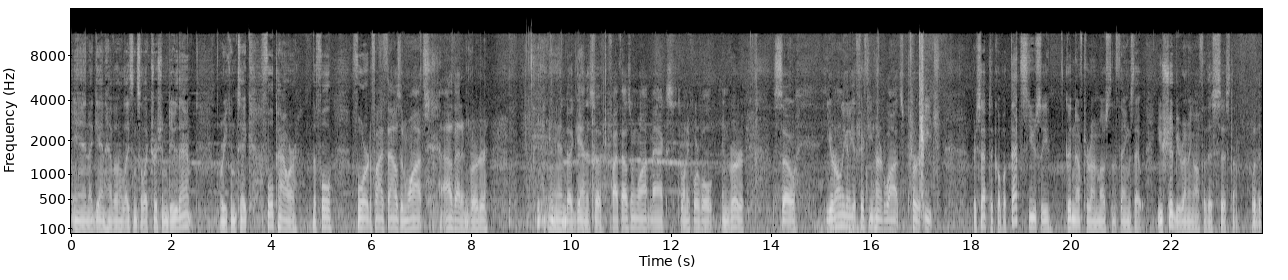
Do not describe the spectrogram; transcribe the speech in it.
and again have a licensed electrician do that or you can take full power the full four to five thousand watts out of that inverter and again it's a 5,000 watt max 24 volt inverter so you're only going to get 1500 watts per each receptacle, but that's usually good enough to run most of the things that you should be running off of this system with the,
